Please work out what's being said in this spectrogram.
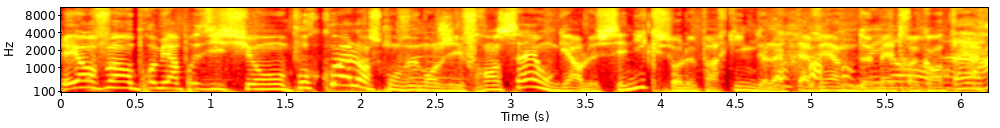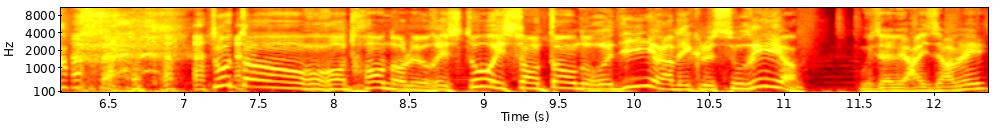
Et enfin en première position, pourquoi lorsqu'on veut manger français, on garde le scénic sur le parking de la taverne de Maître non. Canter, tout en rentrant dans le resto et s'entendre dire avec le sourire vous avez réservé?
